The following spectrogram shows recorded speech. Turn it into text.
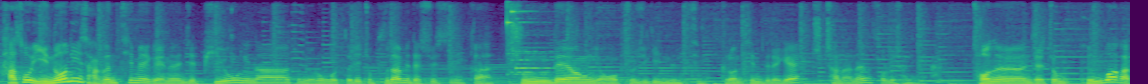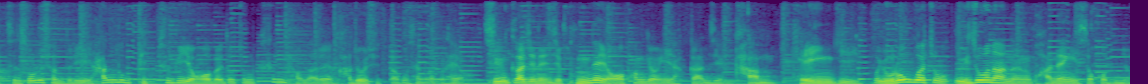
다소 인원이 작은 팀에게는 이제 비용이나 좀 이런 것들이 좀 부담이 될 수 있으니까 중대형 영업 조직이 있는 팀 그런 팀들에게 추천하는 솔루션입니다. 저는 이제 좀 공과 같은 솔루션들이 한국 B2B 영업에도 좀 큰 변화를 가져올 수 있다고 생각을 해요. 지금까지는 이제 국내 영업 환경이 약간 이제 감, 개인기 뭐 이런 거에 좀 의존하는 관행이 있었거든요.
